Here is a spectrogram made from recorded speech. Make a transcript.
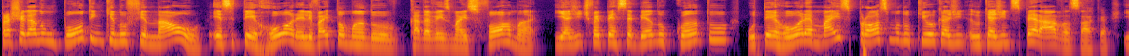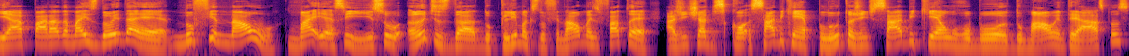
pra chegar num ponto em que no final esse terror ele vai tomando cada vez mais forma e a gente vai percebendo quanto o terror é mais próximo do que o que a gente, do que a gente esperava, saca? E a parada mais doida é, no final, mais, assim, isso antes da, do clímax do final, mas o fato é, a gente já desco- sabe quem é Pluto, a gente sabe que é um robô do mal, entre aspas,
